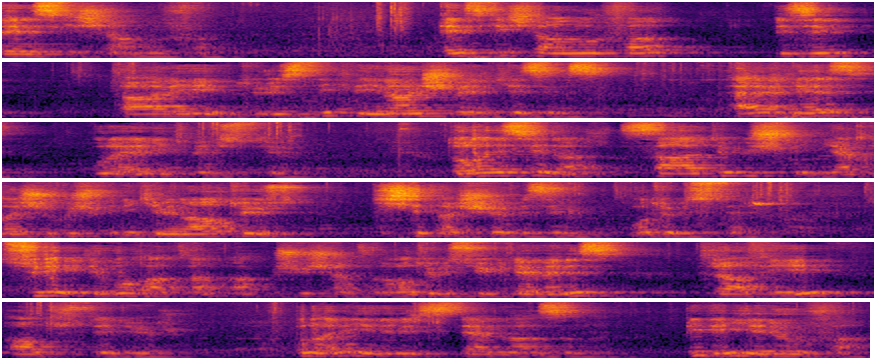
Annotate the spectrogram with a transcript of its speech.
ve Eski Şanlıurfa. Eski Şanlıurfa bizim tarihi, turistik ve inanç merkezimiz. Herkes buraya gitmek istiyor. Dolayısıyla saati 3000, yaklaşık 3000, 2600 kişi taşıyor bizim otobüsler. Sürekli bu hatla, 63 hatına otobüs yüklemeniz trafiği alt üst ediyor. Buna yeni bir sistem lazım. Bir de Yeni Urfa.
